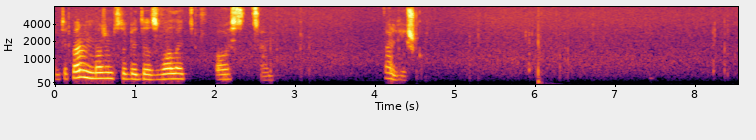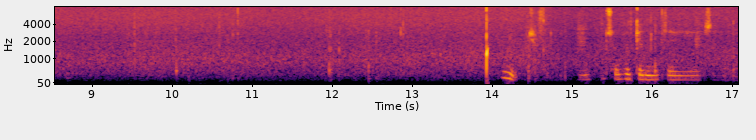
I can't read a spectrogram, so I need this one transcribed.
І тепер ми можемо собі дозволити ось це. Та ліжко. Хочу викинути її взагалі.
